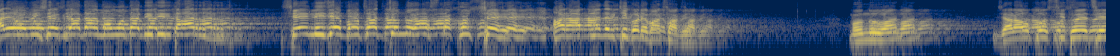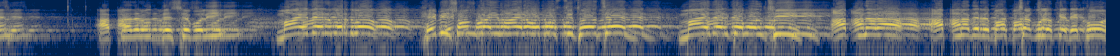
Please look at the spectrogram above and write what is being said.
আরে অভিষেক দাদা, মমতা দিদি তার সে নিজে বাঁচার জন্য রাস্তা খুঁজছে। আর আপনাদের কি করে বাঁচাবে? বন্ধুগণ, যারা উপস্থিত হয়েছেন, আপনাদের উদ্দেশ্যে বলি, মায়েদের বলব হেভি সংখ্যায় মায়েরা উপস্থিত হয়েছেন। মায়েদেরকে বলছি, আপনারা আপনাদের বাচ্চাগুলোকে দেখুন।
